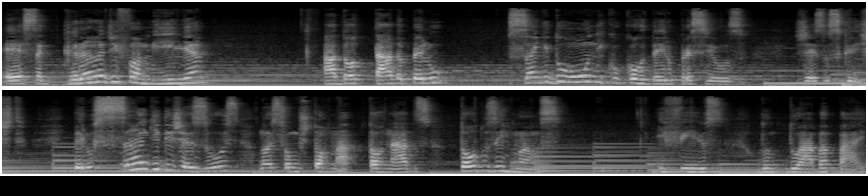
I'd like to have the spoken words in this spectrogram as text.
é essa grande família adotada pelo sangue do único Cordeiro precioso, Jesus Cristo. Pelo sangue de Jesus, nós somos tornados todos irmãos e filhos do, do Abba Pai.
